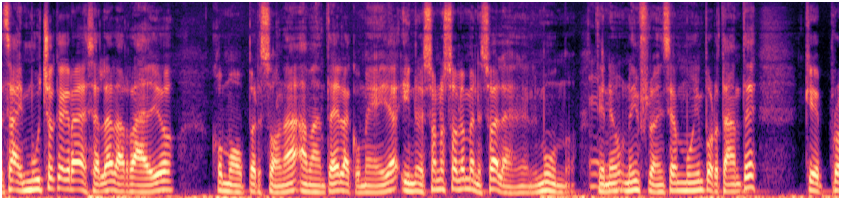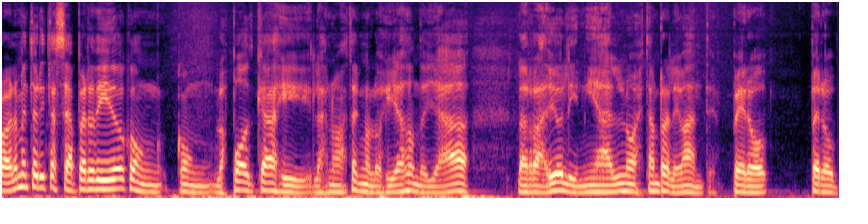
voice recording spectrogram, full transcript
o sea, hay mucho que agradecerle a la radio como persona amante de la comedia y no, eso no solo en Venezuela, en el mundo. Eh. Tiene una influencia muy importante que probablemente ahorita se ha perdido con, con los podcasts y las nuevas tecnologías donde ya la radio lineal no es tan relevante, pero, pero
